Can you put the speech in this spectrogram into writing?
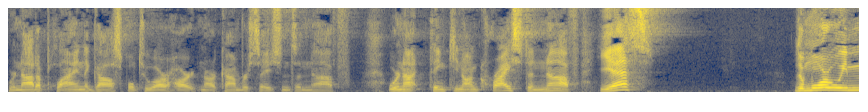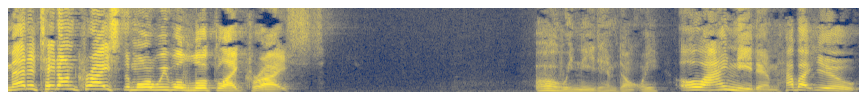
We're not applying the gospel to our heart and our conversations enough. We're not thinking on Christ enough. Yes? The more we meditate on Christ, the more we will look like Christ. Oh, we need him, don't we? Oh, I need him. How about you?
